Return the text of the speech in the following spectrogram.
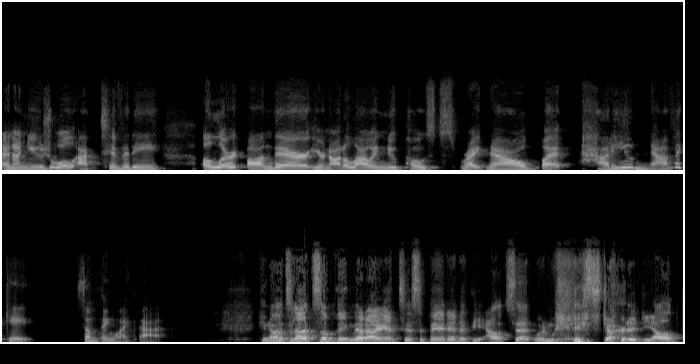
an unusual activity alert on there. You're not allowing new posts right now, but how do you navigate something like that? You know, it's not something that I anticipated at the outset when we started Yelp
